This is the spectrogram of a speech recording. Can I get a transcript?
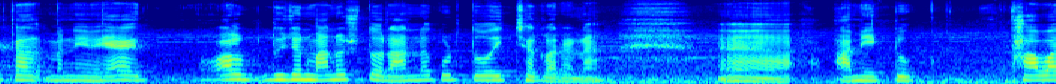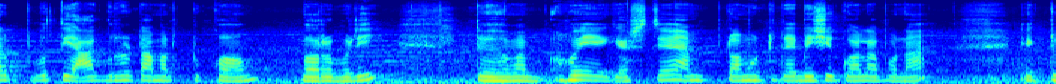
একা মানে অল্প, দুজন মানুষ তো রান্না করতেও ইচ্ছা করে না। আমি একটু খাওয়ার প্রতি আগ্রহটা আমার একটু কম, বরাবরই। তো আমার হয়ে গেছে, আমি টমেটোটা বেশি গলাবো না। একটু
